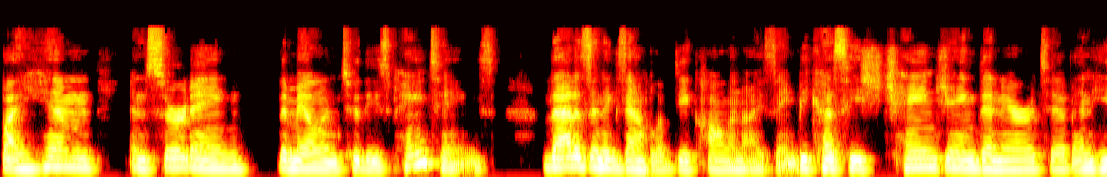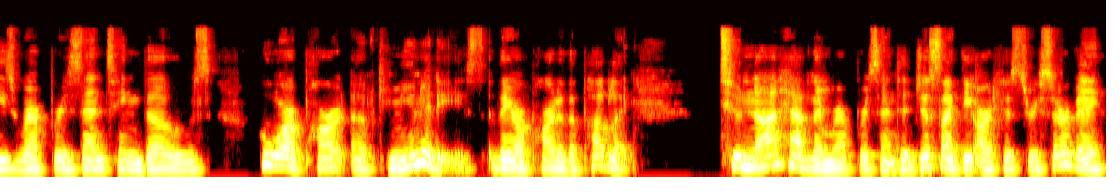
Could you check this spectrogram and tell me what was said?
by him inserting the male into these paintings, that is an example of decolonizing because he's changing the narrative and he's representing those who are part of communities. They are part of the public. To not have them represented, just like the art history survey,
